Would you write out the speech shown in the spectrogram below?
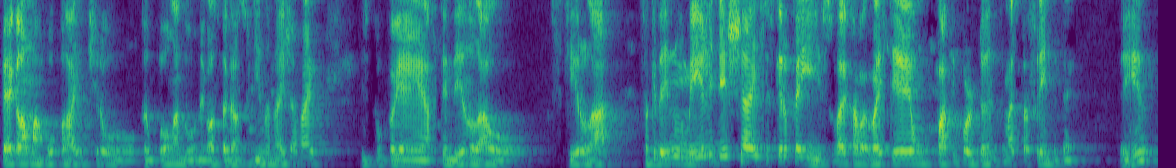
pega lá uma roupa lá e tira o tampão lá do negócio da gasolina, né? E já vai é, acendendo lá o isqueiro lá, só que daí no meio ele deixa esse isqueiro cair. Isso vai, vai ser um fato importante mais para frente até. Daí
